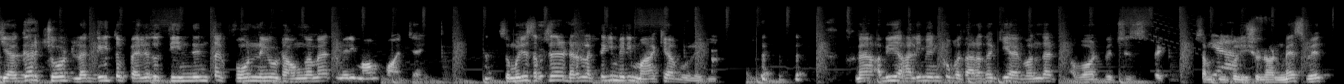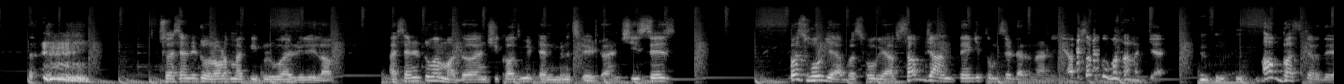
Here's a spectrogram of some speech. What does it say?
कि अगर चोट लग गई तो पहले तो तीन दिन तक फ़ोन नहीं उठाऊँगा मैं तो मेरी मॉम पहुँच जाएँगी सो so, मुझे सबसे ज़्यादा डर लगता है कि मेरी माँ क्या बोलेगी मैं अभी हाल ही में इनको बता रहा था कि I won that award which is like some people you should not mess with so I sent it to a lot of my people who I really love. I sent it to my mother and she calls me 10 minutes later and she says, बस हो गया बस हो गया। अब सब जानते हैं कि तुमसे डरना नहीं है। अब सबको पता लग गया है। अब बस कर दे।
